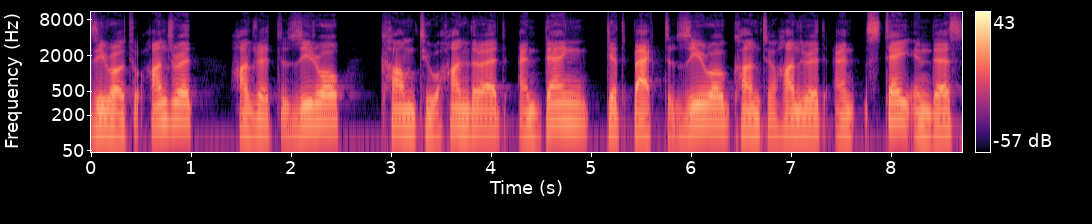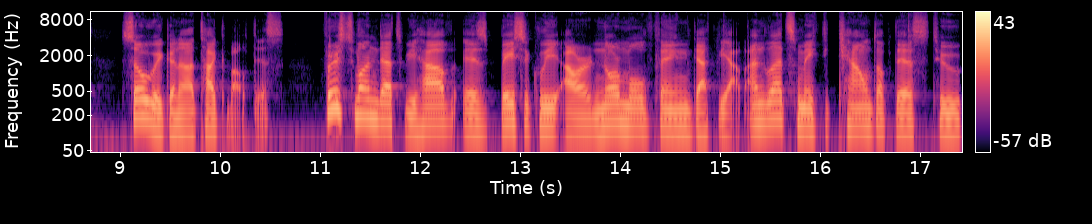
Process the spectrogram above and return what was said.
0 to 100, 100 to 0, come to 100, and then get back to 0, come to 100, and stay in this. So we're gonna talk about this. First one that we have is basically our normal thing that we have. And let's make the count of this to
